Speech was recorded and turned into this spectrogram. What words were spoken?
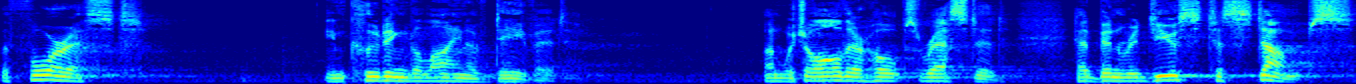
The forest including the line of David, on which all their hopes rested, had been reduced to stumps.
